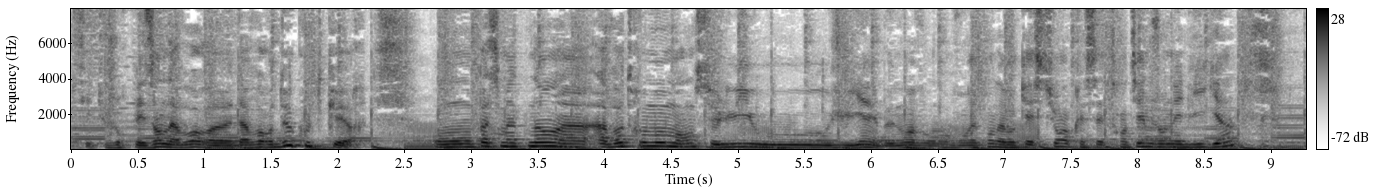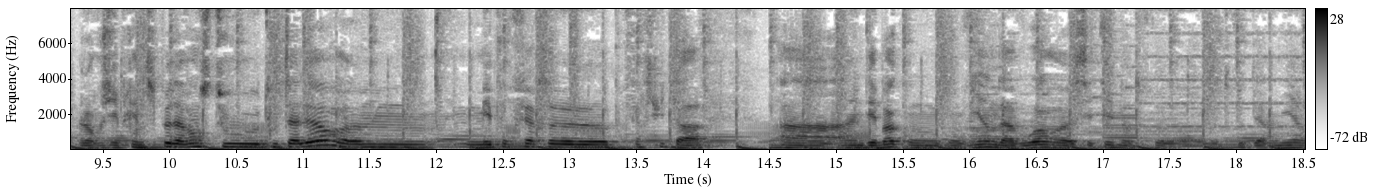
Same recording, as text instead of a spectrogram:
c'est toujours plaisant d'avoir euh, d'avoir deux coups de cœur. On passe maintenant à, votre moment, celui où Julien et Benoît vont, vont, répondre à vos questions après cette 30e journée de Ligue 1. Alors j'ai pris un petit peu d'avance tout, tout à l'heure, mais pour faire pour faire suite à, à un débat qu'on vient d'avoir, c'était notre notre dernière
